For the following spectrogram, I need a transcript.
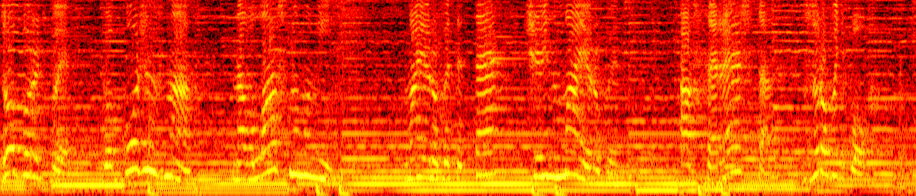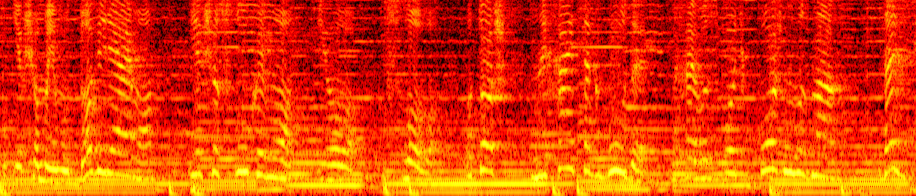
до боротьби. Бо кожен з нас на власному місці має робити те, що він має робити. А все решта зробить Бог, якщо ми йому довіряємо якщо слухаємо Його Слово. Отож, нехай так буде, нехай Господь кожному з нас дасть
